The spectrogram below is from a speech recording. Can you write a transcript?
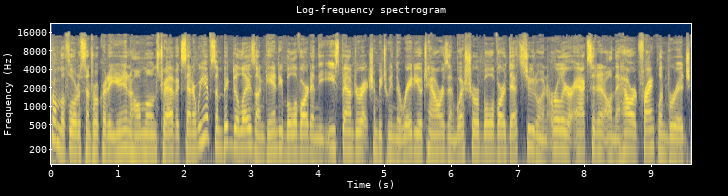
From the Florida Central Credit Union Home Loans Traffic Center, we have some big delays on Gandy Boulevard in the eastbound direction between the radio towers and West Shore Boulevard. That's due to an earlier accident on the Howard Frankland Bridge.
